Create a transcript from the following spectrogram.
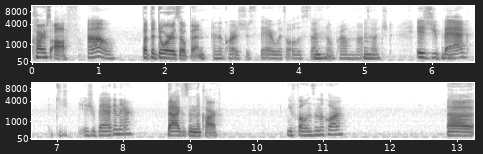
Car's off, Oh, but the door is open. and the car's just there with all the stuff. Mm-hmm. No problem, not touched. Is your bag? Did you, is your bag in there? Bags in the car. Your phone's in the car? Uh,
